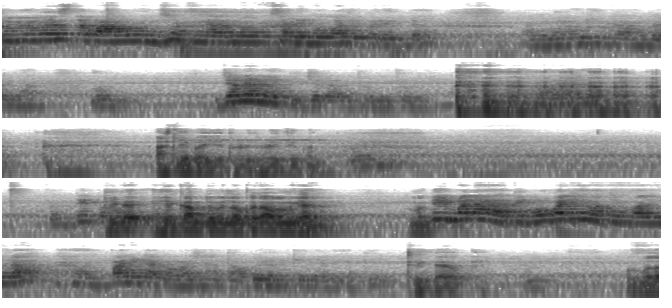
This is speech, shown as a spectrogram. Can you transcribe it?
तुम्ही मस्त पांघरून झोपणार नऊ साडेनऊ वाजेपर्यंत. आणि मी उठून काम करणार. मग जलन येते जलन थोडी थोडी. असली पाहिजे थोडी थोडी ती पण. पण ते पण- ठीक आहे हे काम तुम्ही लवकर आवरून घ्या. मग ते मला ते मोबाईल ठेवा तुम्ही बाजूला. पाणी टाका माझ्या हातावर गरम केलेलं ते. ठीक आहे ओके. मग मला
